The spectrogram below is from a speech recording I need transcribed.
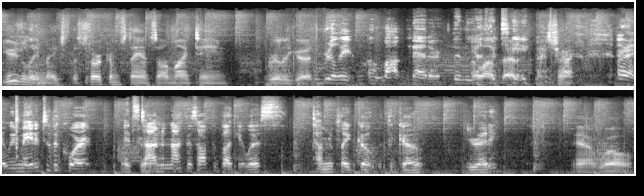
usually makes the circumstance on my team really good. Really a lot better than the A other lot better. team. That's right. All right, we made it to the court. It's time to knock this off the bucket list. Time to play GOAT with the GOAT. You ready? Yeah, well,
